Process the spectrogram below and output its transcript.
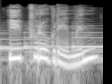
이 프로그램은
